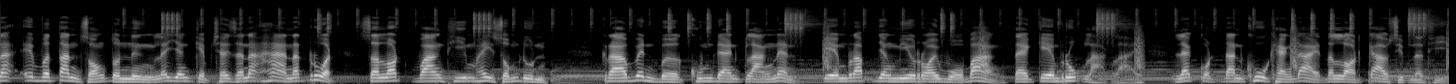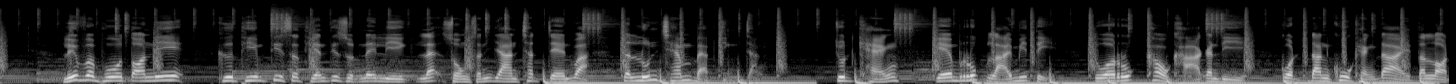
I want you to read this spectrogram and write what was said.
นะเอเวอร์ตัน2ต่อ1และยังเก็บชัยชนะ 5 นัดรวด สล็อตวางทีมให้สมดุล กราเวนเบิร์กคุมแดนกลางแน่น เกมรับยังมีรอยโหว่บ้าง แต่เกมรุกหลากหลาย และกดดันคู่แข่งได้ตลอด 90 นาทีลิเวอร์พูลตอนนี้ คือทีมที่เสถียรที่สุดในลีก และส่งสัญญาณชัดเจนว่าจะลุ้นแชมป์แบบจริงจัง จุดแข็ง เกมรุกหลายมิติ ตัวรุกเข้าขากันดี กดดันคู่แข่งได้ตลอด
